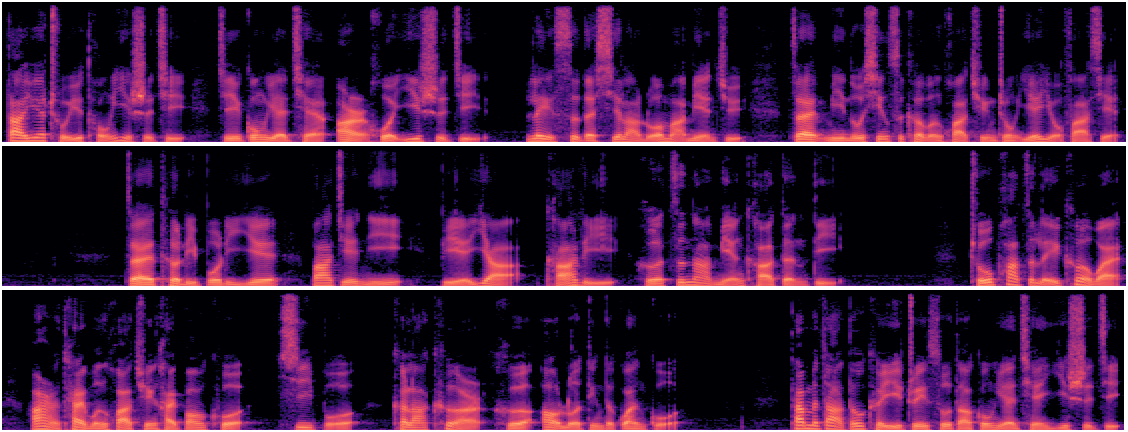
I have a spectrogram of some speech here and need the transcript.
大约处于同一时期，即公元前二或一世纪，类似的希腊罗马面具在米努辛斯克文化群中也有发现。在特里波利耶、巴杰尼、别亚、卡里和兹纳缅卡等地，除帕兹雷克外，阿尔泰文化群还包括锡伯、克拉克尔和奥罗丁的棺椁。他们大都可以追溯到公元前一世纪，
